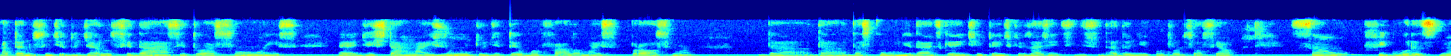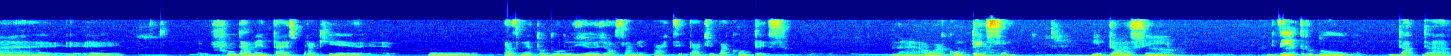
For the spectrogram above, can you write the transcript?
até no sentido de elucidar situações é, de estar mais junto, de ter uma fala mais próxima da, da, das comunidades, que a gente entende que os agentes de cidadania e controle social são figuras né, é, é fundamentais para que o, as metodologias de orçamento participativo aconteçam. Né, ou aconteçam. Então, assim, dentro do, da, da,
